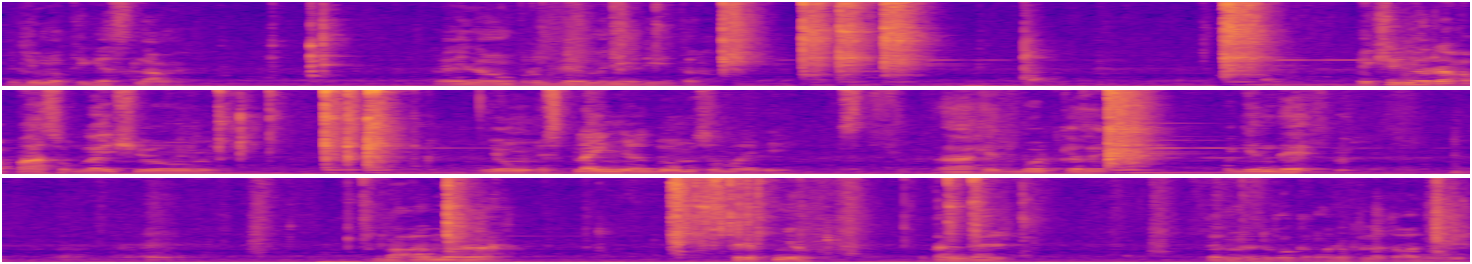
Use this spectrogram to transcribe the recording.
Medyo matigas lang. Kaya lang ang problema niya dito. Make sure nyo nakapasok guys yung yung spline niya doon sa may uh, headboard kasi pag hindi baka ma strip nyo tanggal ito na luwag ang ano pala ito kanina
